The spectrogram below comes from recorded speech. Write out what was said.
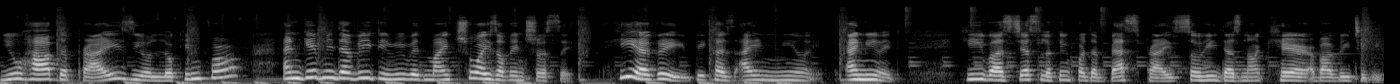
You have the price you're looking for and give me the VTB with my choice of interest. He agreed because I knew I knew it. He was just looking for the best price, so he does not care about VTB.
